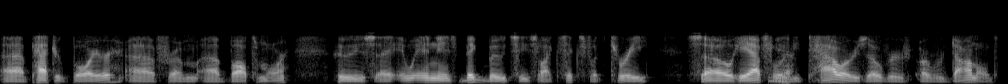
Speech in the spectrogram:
uh, Patrick Boyer uh, from uh, Baltimore, who's uh, in his big boots. He's like six foot three, so he absolutely yeah. towers over over Donald.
